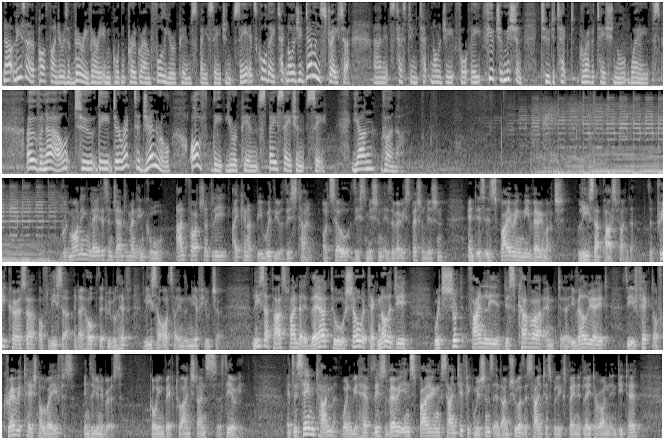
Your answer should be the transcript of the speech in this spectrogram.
Now, LISA Pathfinder is a very, very important program for the European Space Agency. It's called a technology demonstrator and it's testing technology for a future mission to detect gravitational waves. Over now to the Director General of the European Space Agency, Jan Wörner. Good morning, ladies and gentlemen in Kourou. Unfortunately, I cannot be with you this time. Also, this mission is a very special mission and is inspiring me very much. LISA Pathfinder, the precursor of LISA, and I hope that we will have LISA also in the near future. LISA Pathfinder is there to show a technology which should finally discover and uh, evaluate the effect of gravitational waves in the universe going back to Einstein's theory. At the same time, when we have these very inspiring scientific missions, and I'm sure the scientists will explain it later on in detail,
